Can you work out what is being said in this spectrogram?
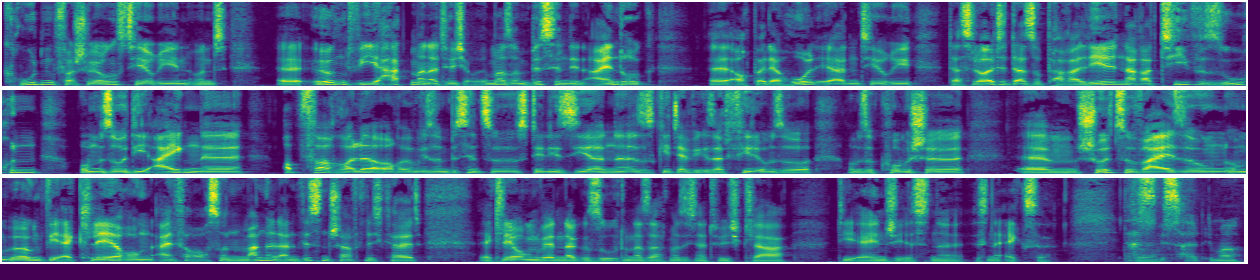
kruden Verschwörungstheorien und äh, irgendwie hat man natürlich auch immer so ein bisschen den Eindruck, äh, auch bei der Hohlerdentheorie, dass Leute da so Parallelnarrative suchen, um so die eigene Opferrolle auch irgendwie so ein bisschen zu stilisieren. Ne? Also es geht ja, wie gesagt, viel um so, um so komische ähm, Schuldzuweisungen, um irgendwie Erklärungen, einfach auch so ein Mangel an Wissenschaftlichkeit. Erklärungen werden da gesucht und da sagt man sich natürlich klar, die Angie ist eine, ist eine Echse. Das so. ist halt immer,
